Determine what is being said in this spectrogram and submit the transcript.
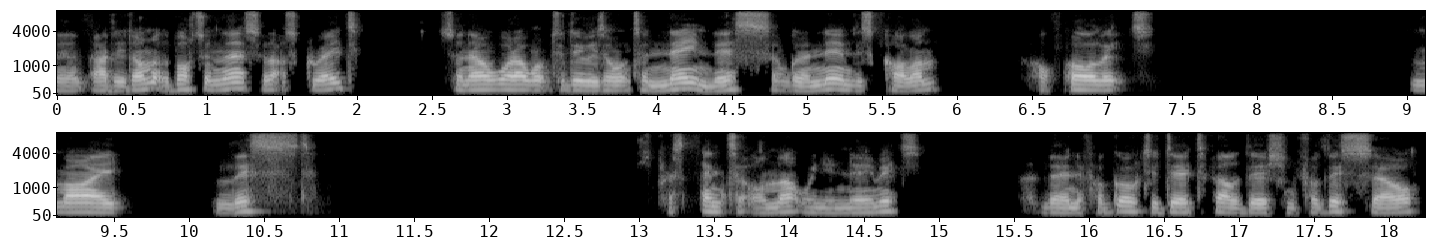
um, added on at the bottom there. So that's great. So now what I want to do is I want to name this. I'm going to name this column. I'll call it my list. Just press enter on that when you name it. And then if I go to data validation for this cell,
